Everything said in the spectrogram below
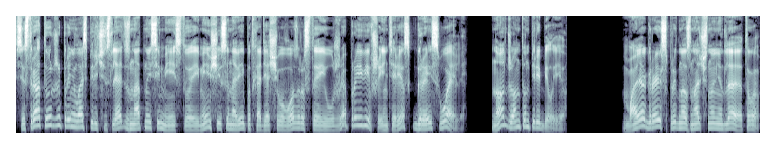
Сестра тут же принялась перечислять знатные семейства, имеющие сыновей подходящего возраста и уже проявившие интерес к Грейс Уайли. Но Джонатан перебил ее. «Моя Грейс предназначена не для этого.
